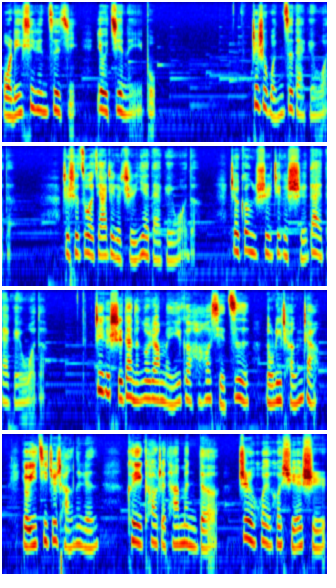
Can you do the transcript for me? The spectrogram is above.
我离信任自己又近了一步。这是文字带给我的，这是作家这个职业带给我的，这更是这个时代带给我的。这个时代能够让每一个好好写字、努力成长、有一技之长的人，可以靠着他们的智慧和学识，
